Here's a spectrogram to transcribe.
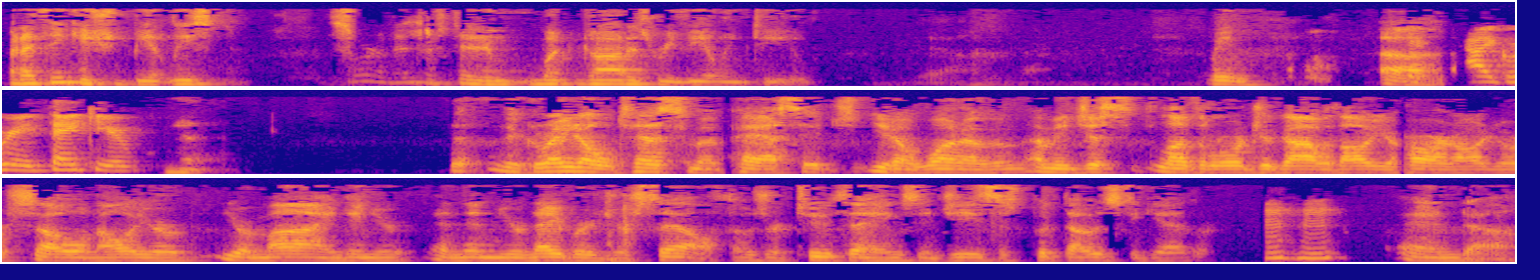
but I think you should be at least sort of interested in what God is revealing to you. Yeah. I mean, uh, I agree. Thank you. Yeah. The, great Old Testament passage, you know, one of them. I mean, just love the Lord your God with all your heart, all your soul, and all your your mind, and your and then your neighbor as yourself. Those are two things, and Jesus put those together. hmm And uh,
